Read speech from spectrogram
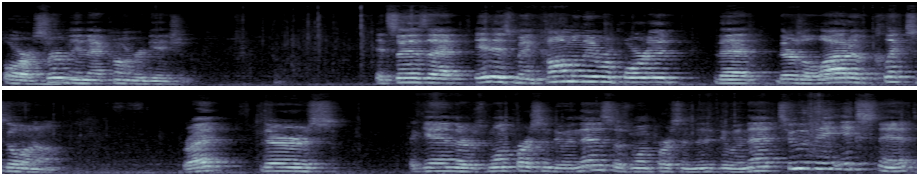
or certainly in that congregation. It says that it has been commonly reported that there's a lot of cliques going on. Right? There's, again, there's one person doing this, there's one person doing that, to the extent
